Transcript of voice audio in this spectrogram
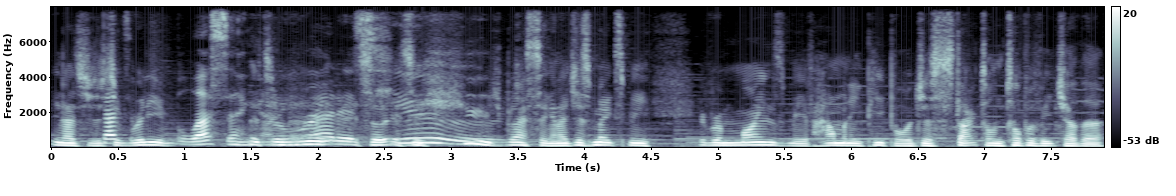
you know, it's just that's a really a blessing. it's I a mean, re- that is it's a, it's a huge. huge blessing, and it just makes me. It reminds me of how many people are just stacked on top of each other,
